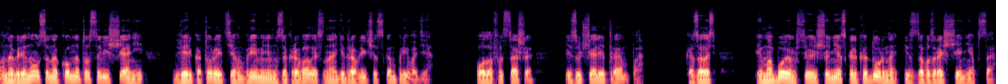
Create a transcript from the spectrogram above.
Он оглянулся на комнату совещаний, дверь которой тем временем закрывалась на гидравлическом приводе. Олаф и Саша изучали Трэмпа. Казалось, им обоим все еще несколько дурно из-за возвращения пса.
